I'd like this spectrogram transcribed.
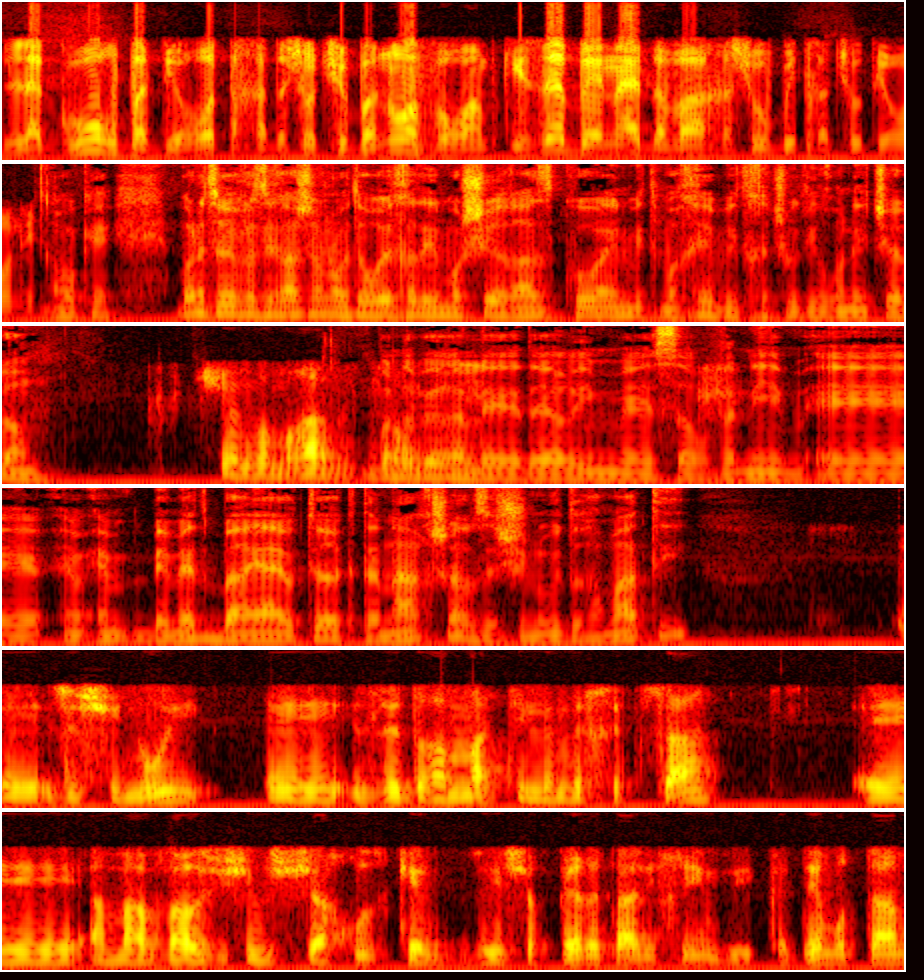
לגור בדירות החדשות שבנו עבורם, כי זה בעיניי הדבר החשוב בהתחדשות עירונית. אוקיי. Okay. בוא נצרף לשיחה שלנו את עורך הדין משה רז כהן, מתמחה בהתחדשות עירונית. שלום. שלום רב. בוא נדבר על אה, דיירים אה, סרבנים. אה, הם, הם באמת בעיה יותר קטנה עכשיו? זה שינוי דרמטי? זה שינוי, זה דרמטי למחצה. המעבר ל-66% כן, זה ישפר את ההליכים, זה יקדם אותם,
